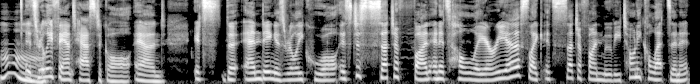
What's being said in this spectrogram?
It's Mm. really fantastical and it's the ending is really cool. It's just such a fun and it's hilarious. Like it's such a fun movie. Toni Collette's in it,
